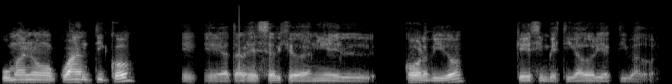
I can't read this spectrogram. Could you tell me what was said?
humano cuántico eh, eh, a través de Sergio Daniel Córdido, que es investigador y activador.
